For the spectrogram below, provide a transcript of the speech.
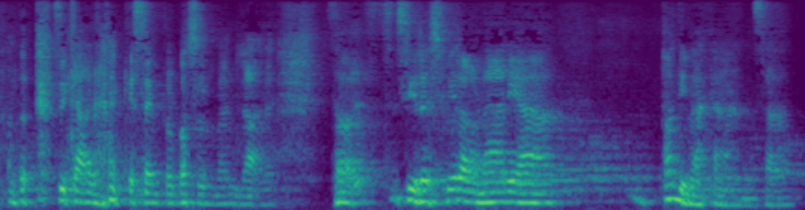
si cade anche sempre un po' sul mangiare, si respira un'aria un po' di vacanza.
